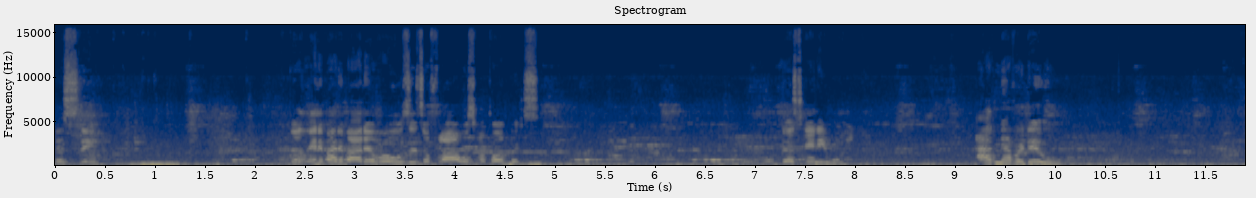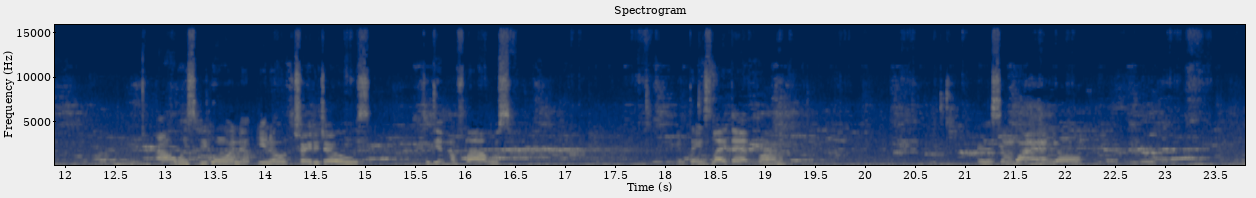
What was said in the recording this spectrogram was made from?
Let's see. Does anybody buy their roses or flowers from Publix? Does anyone? I never do. I always be going to, you know, Trader Joe's to get my flowers and things like that from. Here's some wine, y'all. My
